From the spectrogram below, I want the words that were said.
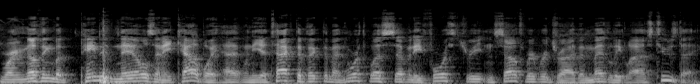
wearing nothing but painted nails and a cowboy hat when he attacked the victim at Northwest 74th Street and South River Drive in Medley last Tuesday.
